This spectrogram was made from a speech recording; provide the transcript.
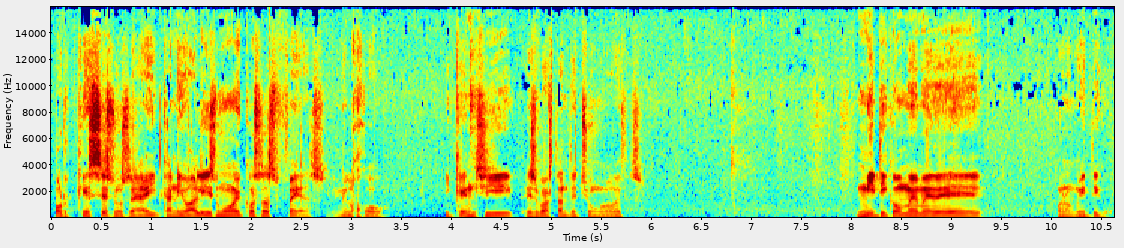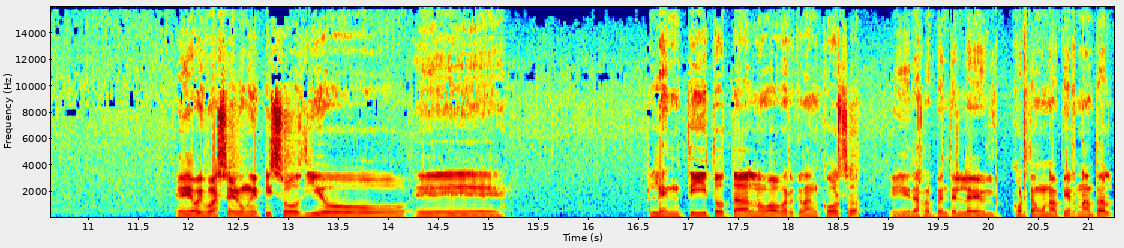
Porque es eso, o sea, hay canibalismo, hay cosas feas en el juego. Y Kenshi es bastante chungo a veces. Mítico meme de... Bueno, mítico. Eh, hoy va a ser un episodio eh, lentito, tal, no va a haber gran cosa. Y de repente le cortan una pierna, tal.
